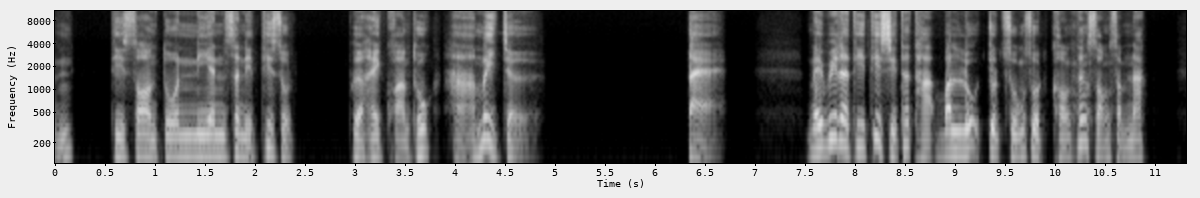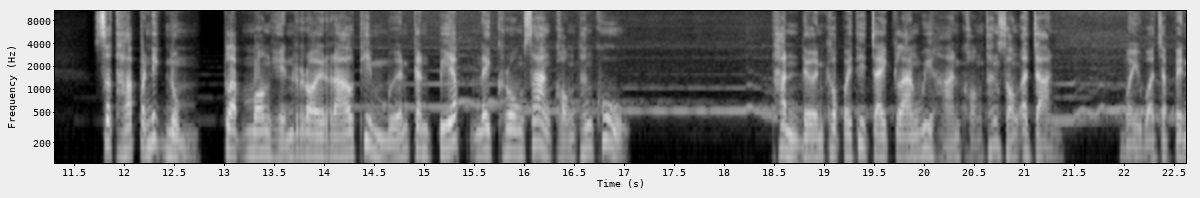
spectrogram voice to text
นที่ซ่อนตัวเนียนสนิทที่สุด เพื่อให้ความทุกข์หาไม่เจอ แต่ในวินาทีที่สิทธัตถะบรรลุจุดสูงสุดของทั้งสองสำนัก สถาปนิกหนุ่มกลับมองเห็นรอยร้าวที่เหมือนกันเปียบในโครงสร้างของทั้งคู่ ท่านเดินเข้าไปที่ใจกลางวิหารของทั้งสองอาจารย์ ไม่ว่าจะเป็น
